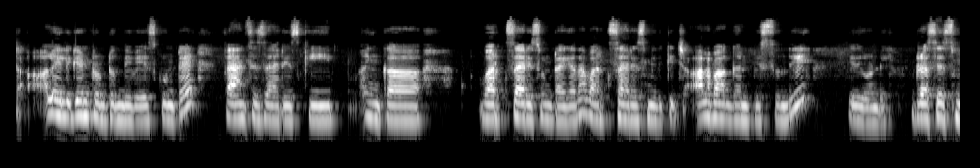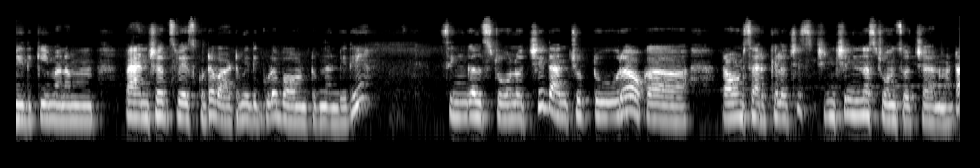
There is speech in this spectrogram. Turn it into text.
చాలా ఎలిగెంట్ ఉంటుంది వేసుకుంటే. ఫ్యాన్సీ శారీస్కి ఇంకా వర్క్ శారీస్ ఉంటాయి కదా వర్క్ శారీస్ మీదకి చాలా బాగా కనిపిస్తుంది. ఇదిగోండి డ్రెస్సెస్ మీదకి మనం ప్యాంట్ షర్ట్స్ వేసుకుంటే వాటి మీదకి కూడా బాగుంటుందండి ఇది. సింగిల్ స్టోన్ వచ్చి దాని చుట్టూరా ఒక రౌండ్ సర్కిల్ వచ్చి చిన్న చిన్న స్టోన్స్ వచ్చాయన్నమాట.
